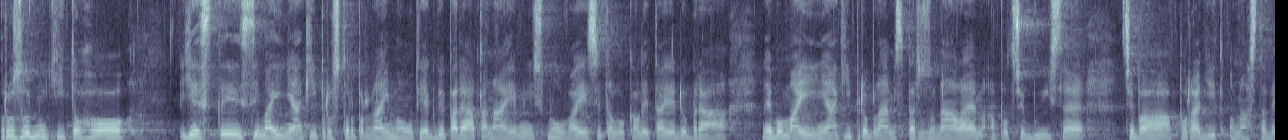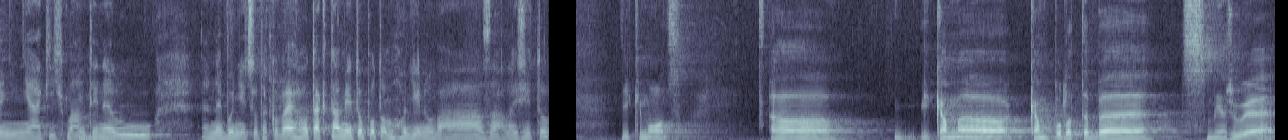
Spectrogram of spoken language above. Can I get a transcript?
rozhodnutí toho, jestli si mají nějaký prostor pronajmout, jak vypadá ta nájemní smlouva, jestli ta lokalita je dobrá, nebo mají nějaký problém s personálem a potřebují se třeba poradit o nastavení nějakých mantinelů nebo něco takového, tak tam je to potom hodinová záležitost. Díky moc. Uh, kam, kam podle tebe směřuje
